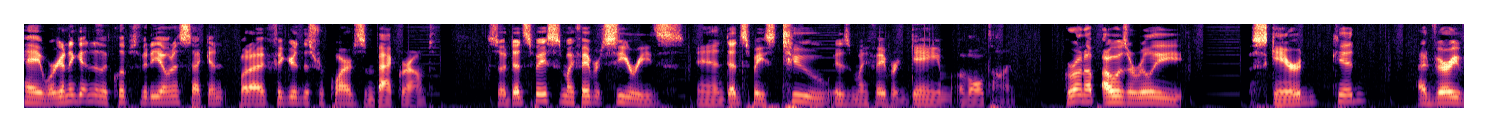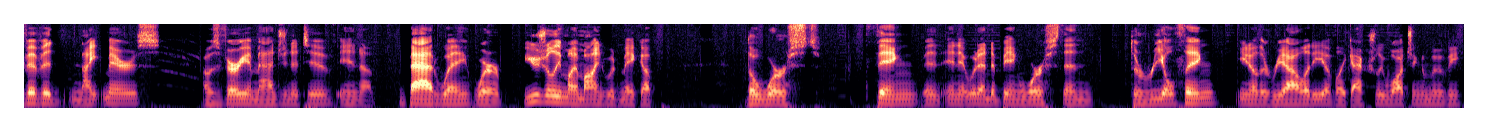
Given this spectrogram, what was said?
Hey, we're gonna get into the clips video in a second, but I figured this required some background. So Dead Space is my favorite series, and Dead Space 2 is my favorite game of all time. Growing up, I was a really scared kid. I had very vivid nightmares. I was very imaginative in a bad way, where usually my mind would make up the worst thing, and, and it would end up being worse than the real thing, you know, the reality of like actually watching a movie.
